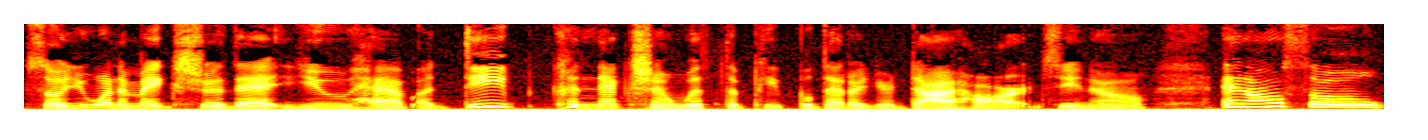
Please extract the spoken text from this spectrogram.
So you want to make sure that you have a deep connection with the people that are your diehards, you know, and also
